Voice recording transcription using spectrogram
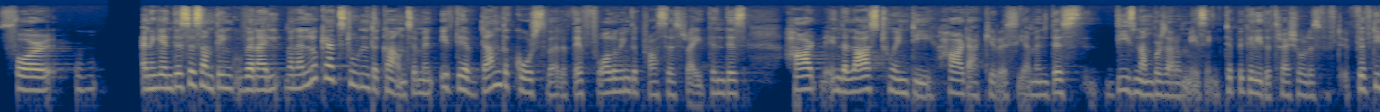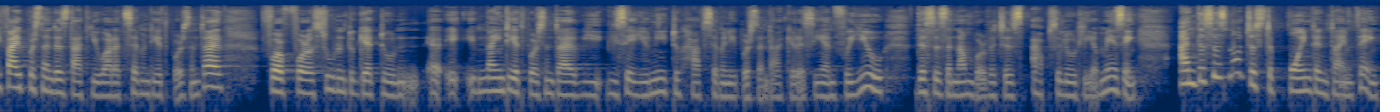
for and again this is something when i when i look at student accounts i mean if they have done the course well if they're following the process right then this hard in the last 20 hard accuracy. I mean this these numbers are amazing. Typically the threshold is 50, 55% is that you are at 70th percentile. For for a student to get to uh, 90th percentile we, we say you need to have 70% accuracy. And for you this is a number which is absolutely amazing. And this is not just a point in time thing.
